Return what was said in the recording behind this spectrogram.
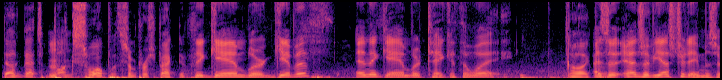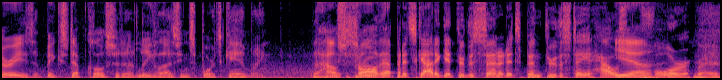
Doug, that's Buck Swope with some perspective. The gambler giveth, and the gambler taketh away. I like As, that. as of yesterday, Missouri is a big step closer to legalizing sports gambling. The I House saw that, but it's got to get through the Senate. It's been through the state house Yeah. before, Right.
